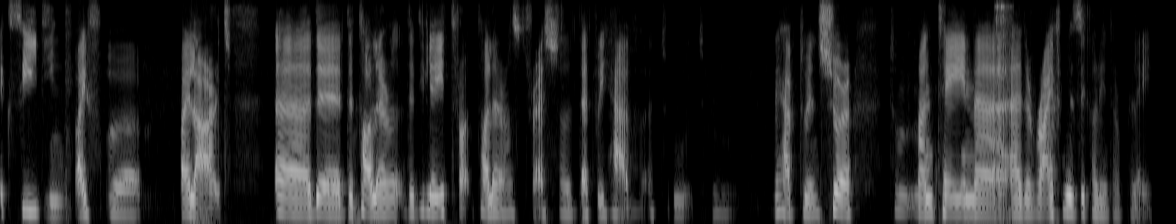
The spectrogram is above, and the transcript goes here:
exceeding by by large uh, the the, toler- the delay tro- tolerance threshold that we have to, to, we have to ensure to maintain uh, uh, the right musical interplay.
